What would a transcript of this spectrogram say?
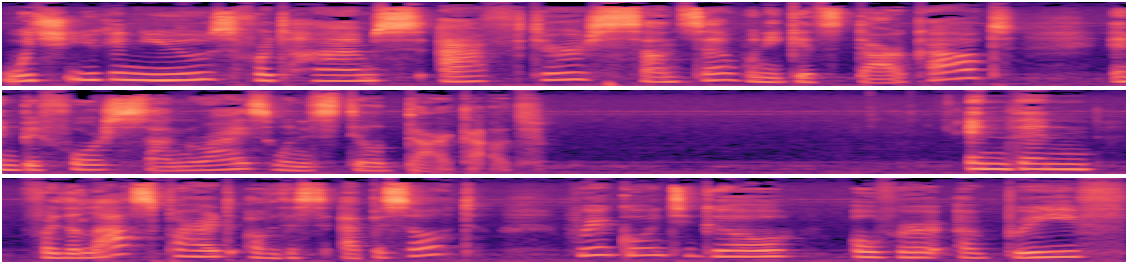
which you can use for times after sunset when it gets dark out and before sunrise when it's still dark out. And then for the last part of this episode, we're going to go over a brief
